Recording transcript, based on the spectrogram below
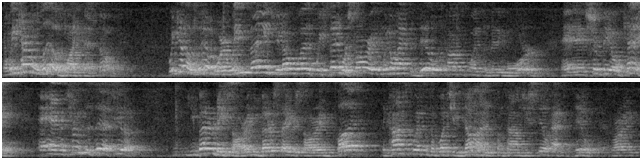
And we kind of live like that, don't we? We kind of live where we think, you know what, if we say we're sorry, then we don't have to deal with consequences anymore, and it should be okay. And the truth is this, you know, you better be sorry, you better say you're sorry, but the consequences of what you've done, sometimes you still have to deal with right?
